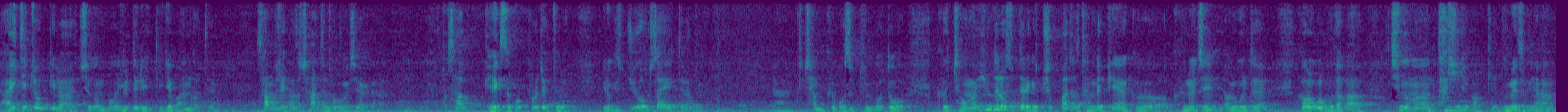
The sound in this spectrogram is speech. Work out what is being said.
IT 쪽이라 지금 뭐 일들이 되게 많은 것 같아요. 사무실 가서 차 한잔 먹으면서 이야기 나눴더니 뭐 사업 계획서 뭐 프로젝트를 이렇게 쭉 쌓여 있더라고요. 야, 참 그 모습 들고 또 그 정말 힘들었을 때 이렇게 축 빠져서 담배 피는 그 그늘진 얼굴들 그 얼굴 보다가 지금은 다시 이제 막 이렇게 눈에서 그냥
